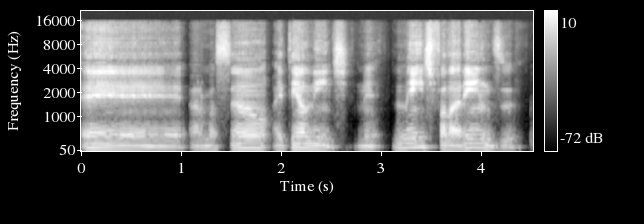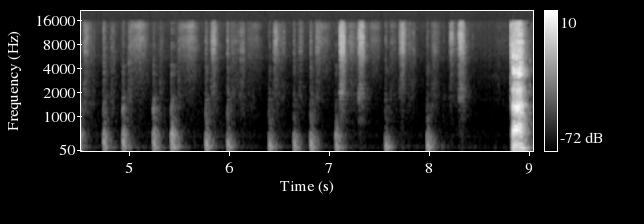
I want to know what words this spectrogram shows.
é, armação, aí tem a lente, né? Lente fala renzo. Tá?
